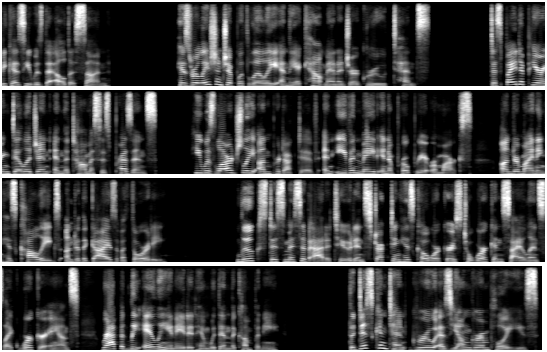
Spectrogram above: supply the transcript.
because he was the eldest son. His relationship with Lily and the account manager grew tense. Despite appearing diligent in the Thomas's presence, he was largely unproductive and even made inappropriate remarks, undermining his colleagues under the guise of authority. Luke's dismissive attitude instructing his coworkers to work in silence like worker ants rapidly alienated him within the company. The discontent grew as younger employees,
